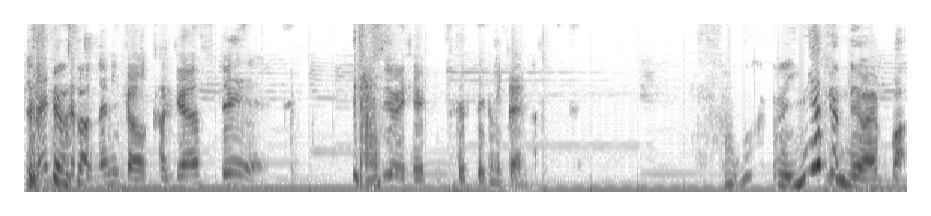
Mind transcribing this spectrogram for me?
何かと何かを掛け合わせて、強い兵器作っていくみたいな。そこ意味わかんねえわやっぱ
